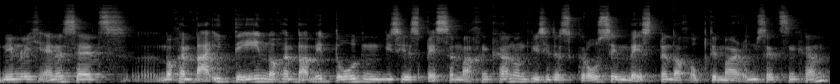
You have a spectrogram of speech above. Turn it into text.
nämlich einerseits noch ein paar Ideen, noch ein paar Methoden, wie sie es besser machen kann und wie sie das große Investment auch optimal umsetzen kann.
